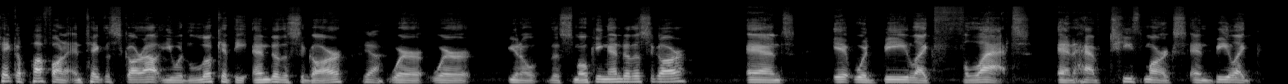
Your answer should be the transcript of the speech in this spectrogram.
take a puff on it and take the cigar out, you would look at the end of the cigar, Yeah. where where you know the smoking end of the cigar, and it would be like flat and have teeth marks and be like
